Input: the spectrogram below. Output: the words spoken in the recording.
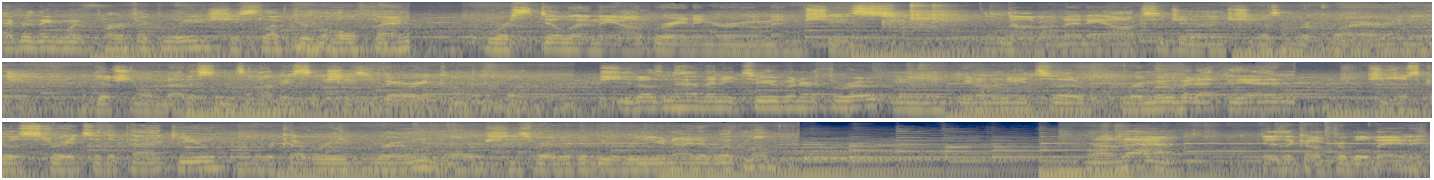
Everything went perfectly. She slept through the whole thing. We're still in the operating room and she's not on any oxygen. And she doesn't require any additional medicines. Obviously, she's very comfortable. She doesn't have any tube in her throat and we don't need to remove it at the end. She just goes straight to the PACU, the recovery room, where she's ready to be reunited with mom. Now that is a comfortable baby.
